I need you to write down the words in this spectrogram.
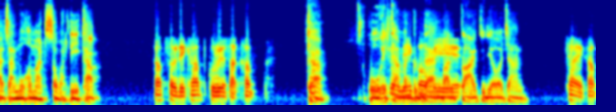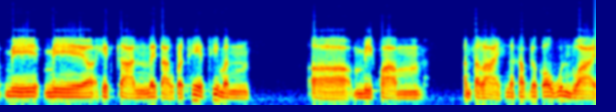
อาจารย์มูฮัมหมัดสวัสดีครับ ครับสวัสดีครับคุณวิศักดิ์ครับ ครับโอ้เหตุการณ์มันรุนแรงช่วงนี้ก็มีบานปลายทีเดียวอาจารย์ ใช่ครับมีมีเหตุการณ์ในต่างประเทศที่มันเอ่อมีความอันตรายนะครับ แล้วก็วุ่นวาย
